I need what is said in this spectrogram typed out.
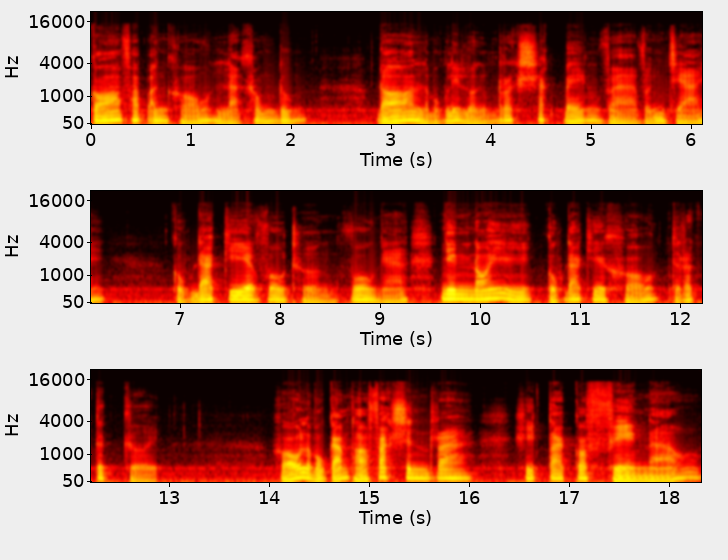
có pháp ân khổ là không đúng. Đó là một lý luận rất sắc bén và vững chãi. Cục đá kia vô thường, vô ngã. Nhưng nói cục đá kia khổ thì rất tức cười. Khổ là một cảm thọ phát sinh ra khi ta có phiền não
